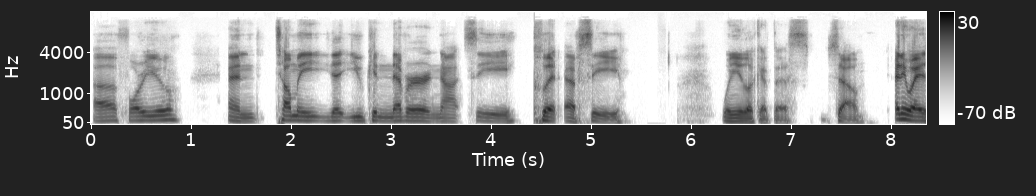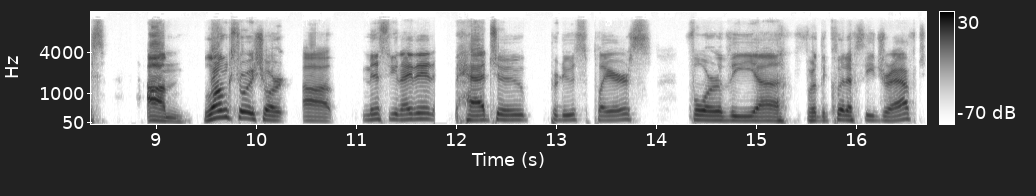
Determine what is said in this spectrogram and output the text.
uh for you and tell me that you can never not see Clit FC when you look at this. So, anyways, um long story short, uh Minnesota United had to produce players for the uh for the Clit FC draft.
